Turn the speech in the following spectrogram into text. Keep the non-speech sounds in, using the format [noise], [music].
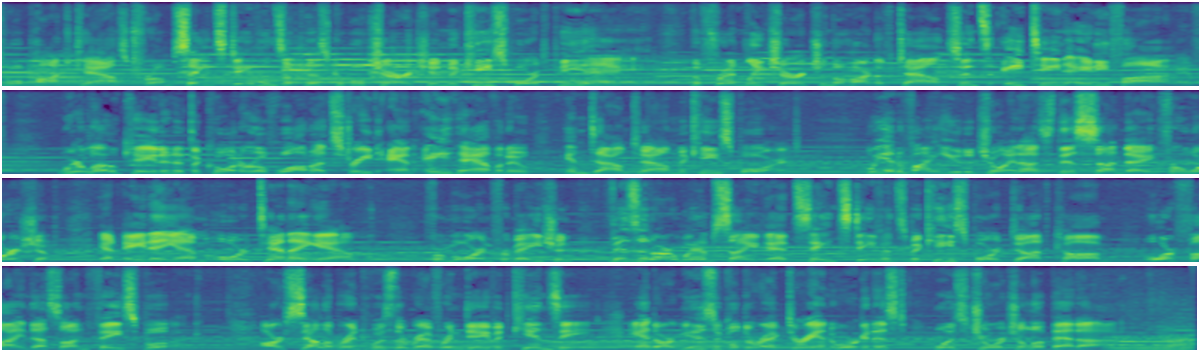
to a podcast from St. Stephen's Episcopal Church in McKeesport, PA, the friendly church in the heart of town since 1885. We're located at the corner of Walnut Street and 8th Avenue in downtown McKeesport. We invite you to join us this Sunday for worship at 8 a.m. or 10 a.m. For more information, visit our website at ststevensmckeesport.com or find us on Facebook. Our celebrant was the Reverend David Kinsey, and our musical director and organist was Georgia Labetta.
